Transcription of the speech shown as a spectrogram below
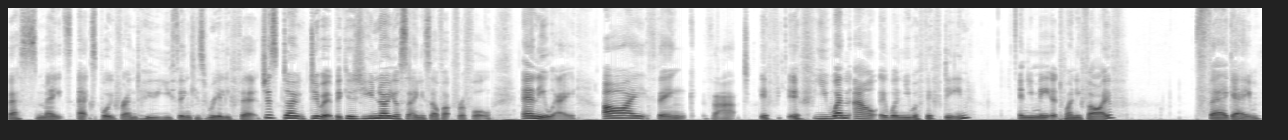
best mate's ex-boyfriend who you think is really fit. Just don't do it because you know you're setting yourself up for a fall. Anyway, I think that if if you went out when you were 15 and you meet at 25, fair game.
